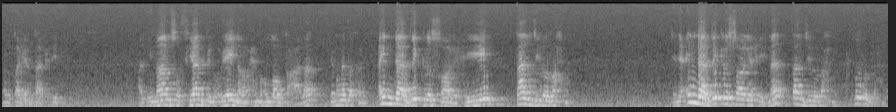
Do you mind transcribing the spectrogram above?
atau tabi'in tabi'in. Al-Imam Sufyan bin Uyainah rahimahullah ta'ala yang mengatakan Inda zikr salihin tanzilur rahmat Jadi inda zikr salihin tanzilur rahmat Turun rahmat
